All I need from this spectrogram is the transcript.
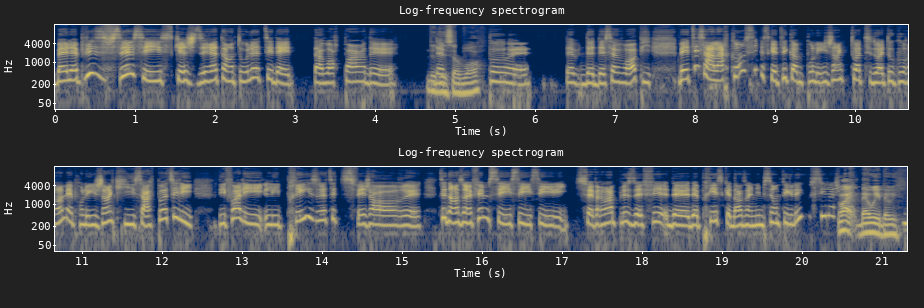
Ben, le plus difficile, c'est ce que je dirais tantôt, là, tu sais, d'avoir peur de... De, décevoir. Pas, euh, de, décevoir. Puis, ben, tu sais, ça a l'air con aussi, parce que, tu sais, comme pour les gens que toi, tu dois être au courant, mais pour les gens qui savent pas, tu sais, des fois, les, les prises, là, tu sais, tu fais genre. Euh, tu sais, dans un film, c'est, c'est, tu fais vraiment plus de, de, de prises que dans une émission de télé aussi, là, je Ouais, ben oui, ben oui. Dans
